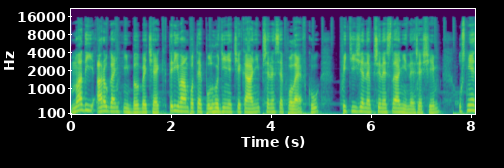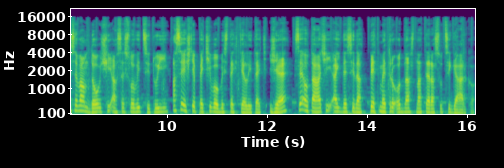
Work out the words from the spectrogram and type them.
mladý arrogantní blbeček, který vám po té půl hodině čekání přenese polévku, pití, že nepřinesli ani neřeším, usměje se vám do očí a se slovy citují, asi ještě pečivo byste chtěli teď, že? Se otáčí a jde si dát pět metrů od nás na terasu cigárko.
